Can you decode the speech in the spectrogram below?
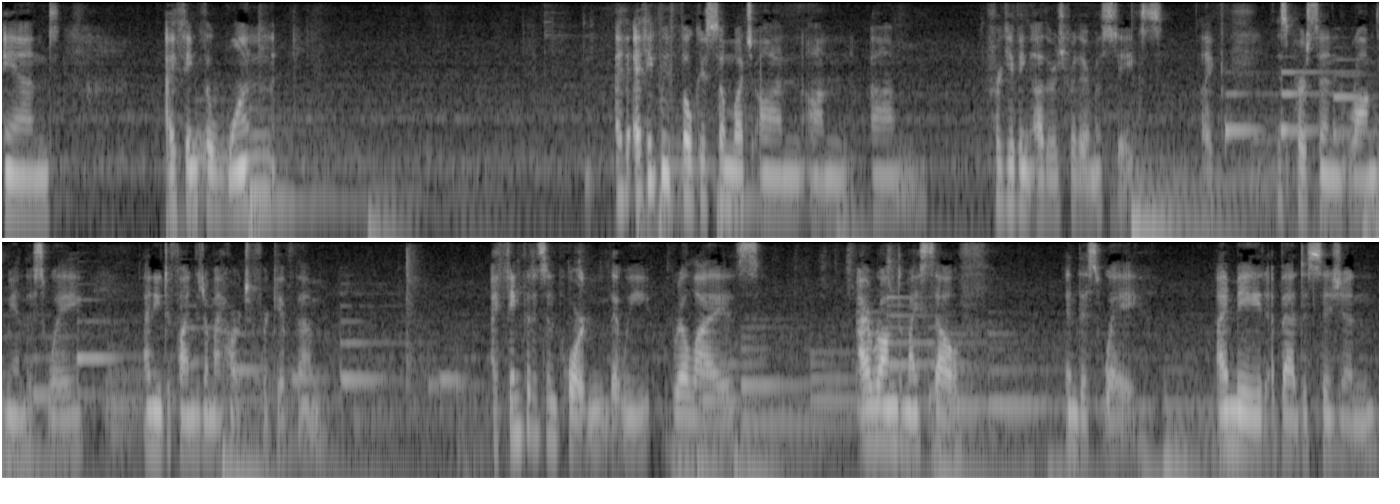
And I think the one I, th- I think we focus so much on on um, forgiving others for their mistakes. Like this person wronged me in this way, I need to find it in my heart to forgive them. I think that it's important that we realize I wronged myself in this way. I made a bad decision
